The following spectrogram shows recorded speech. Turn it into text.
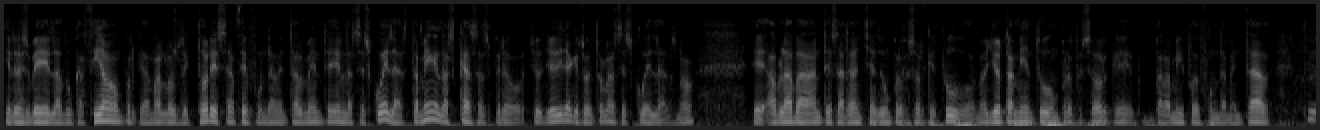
y entonces ve la educación, porque además los lectores se hacen fundamentalmente en las escuelas, también en las casas, pero yo, yo diría que sobre todo en las escuelas, ¿no? Eh, hablaba antes Arancha de un profesor que tuvo, ¿no? Yo también tuve un profesor que para mí fue fundamental. Mm.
